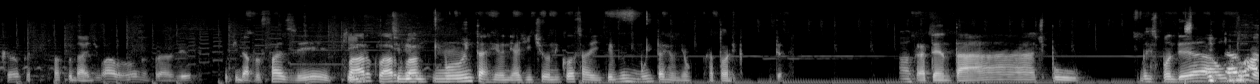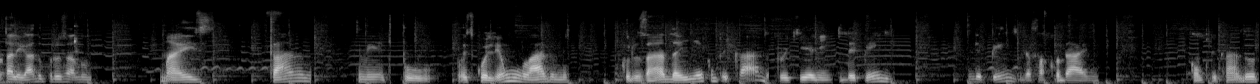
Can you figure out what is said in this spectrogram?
campo, na faculdade, o aluno, pra ver o que dá pra fazer. Claro, claro, tive claro. muita reunião, a gente, eu nem gostava, a gente teve muita reunião católica Ah, pra tentar, tipo, responder a altura, tá ligado, pros alunos. Mas tá, meio, tipo, escolher um lado meio cruzado aí é complicado, porque a gente depende, depende da faculdade. É complicado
